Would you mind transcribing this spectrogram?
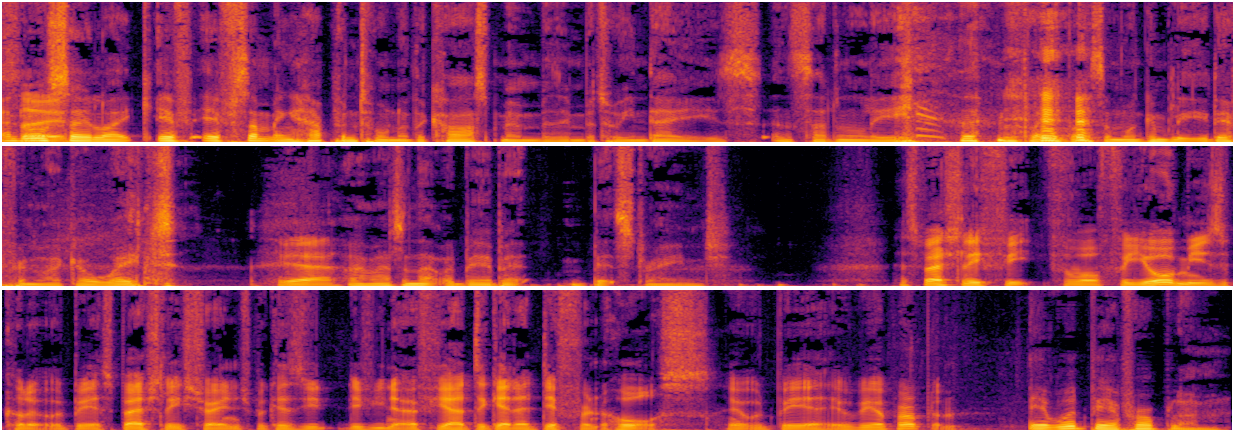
And So- also, like, if, if something happened to one of the cast members in between days and suddenly played by someone completely different, like, oh, wait, yeah, I imagine that would be a bit bit strange. especially for for, for your musical, it would be especially strange because you, if you know if you had to get a different horse, it would be a, it would be a problem. It would be a problem.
